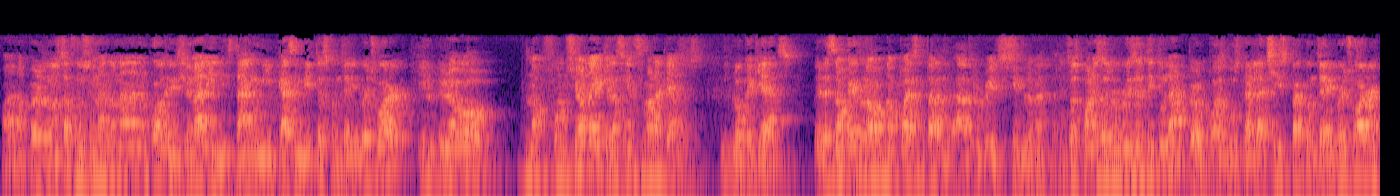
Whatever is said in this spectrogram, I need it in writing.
Bueno, pero no está funcionando nada en un juego divisional y están casi invictos con Teddy Bridgewater. Y, y luego no funciona y que la siguiente semana ¿qué haces? Lo que quieras. Eres No, no, no puedes sentar a, a Drew Brees simplemente. Entonces pones a Drew Brees de titular, pero puedes buscar la chispa con Teddy Bridgewater.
